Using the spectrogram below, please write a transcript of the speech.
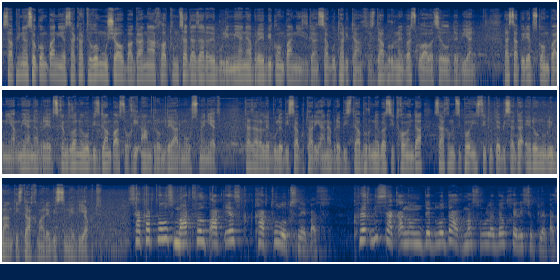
საფინანსო კომპანია საქართველოს მუშაობა განაახლა, თუმცა დაზარალებული მიანაბრეები კომპანიისგან საკუთარი თანხის დაბრუნებას კვლავაც ელოდებიან. დასაპირებს კომპანია მიანაბრეებს ხელმძღვანელობისგან პასუხი ამ დრომდე არ მოусმენიათ. დაზარალებულები საკუთარი ანაბრების დაბრუნებას ითხოვენ და სახელმწიფო ინსტიტუტებისა და ეროვნული ბანკის დახმარების იმედი აქვთ. საქართველოს მართლ პარტიას ქართულ ოცნებას, ქვეყნის საკანონმდებლო და აღმასრულებელ ხელისუფლებას,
